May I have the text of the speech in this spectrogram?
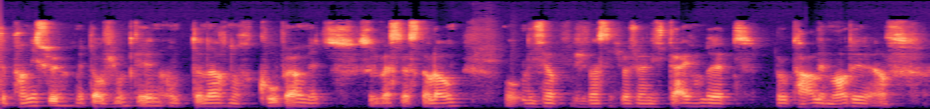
The Punisher mit Dolph Lundgren und danach noch Cobra mit Sylvester Stallone. Und ich habe, ich weiß nicht, wahrscheinlich 300 brutale Morde auf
